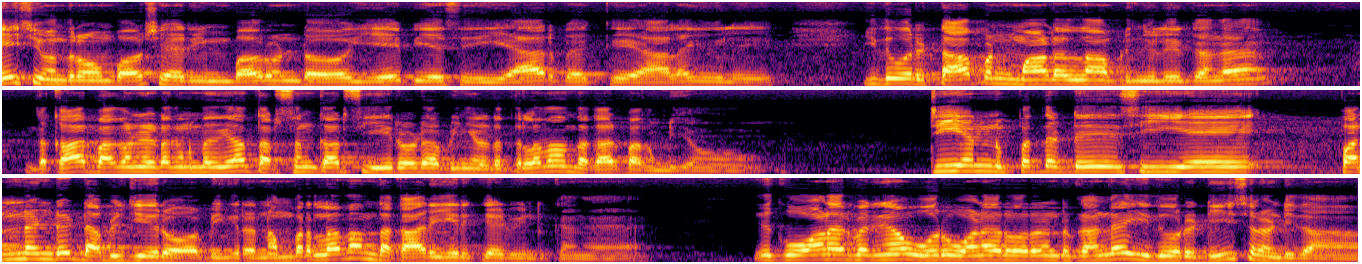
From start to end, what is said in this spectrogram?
ஏசி வந்துடும் power steering power window ABS air bag alloy wheel இது ஒரு டாப் அண்ட் மாடல் தான் அப்படின்னு சொல்லியிருக்காங்க. இந்த கார் பார்க்க வேண்டிய இடங்கள்னு பார்த்தீங்கன்னா தர்சன் கார்ஸ் ஈரோடு அப்படிங்கிற இடத்துல தான் அந்த கார் பார்க்க முடியும். டிஎன் முப்பத்தெட்டு சிஏ பன்னெண்டு டபுள் ஜீரோ அப்படிங்கிற நம்பரில் தான் அந்த கார் இருக்குது அப்படின்னு இருக்காங்க. இதுக்கு ஓனர் பார்த்தீங்கன்னா ஒரு ஓனர் வரன்னு இருக்காங்க. இது ஒரு டீசல் வண்டி தான்.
